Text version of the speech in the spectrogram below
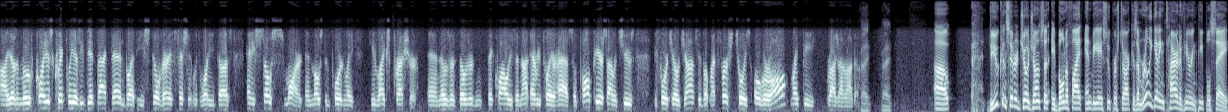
Uh, he doesn't move quite as quickly as he did back then, but he's still very efficient with what he does, and he's so smart. And most importantly, he likes pressure, and those are those are the qualities that not every player has. So Paul Pierce, I would choose before Joe Johnson, but my first choice overall might be Rajon Rondo. Right, right. Uh, do you consider Joe Johnson a bona fide NBA superstar? Because I'm really getting tired of hearing people say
